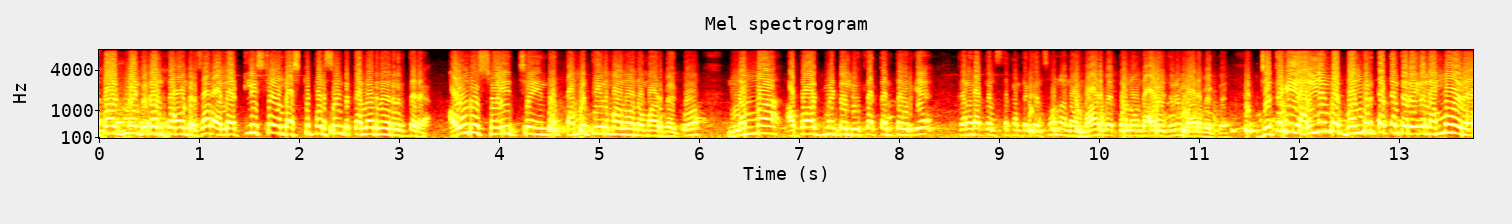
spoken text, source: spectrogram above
ಅಪಾರ್ಟ್ಮೆಂಟ್ಗಳು ತಗೊಂಡ್ರೆ ಸರ್, ಅಲ್ಲಿ ಅಟ್ಲೀಸ್ಟ್ ಒಂದಷ್ಟು ಪರ್ಸೆಂಟ್ ಕನ್ನಡದವ್ರು ಇರ್ತಾರೆ. ಅವರು ಸ್ವಇಚ್ಛೆಯಿಂದ ತಮ್ಮ ತೀರ್ಮಾನವನ್ನು ಮಾಡಬೇಕು. ನಮ್ಮ ಅಪಾರ್ಟ್ಮೆಂಟ್ ಅಲ್ಲಿ ಇರ್ತಕ್ಕಂಥವ್ರಿಗೆ ಕನ್ನಡ ಕಲಿಸ್ತಕ್ಕಂಥ ಕೆಲಸವನ್ನು ನಾವು ಮಾಡಬೇಕು ಅನ್ನೋ ಒಂದು ಆಯೋಜನೆ ಮಾಡಬೇಕು. ಜೊತೆಗೆ ಅಲ್ಲಿಂದ ಬಂದಿರ್ತಕ್ಕಂಥ ಈಗ ನಮ್ಮವರು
